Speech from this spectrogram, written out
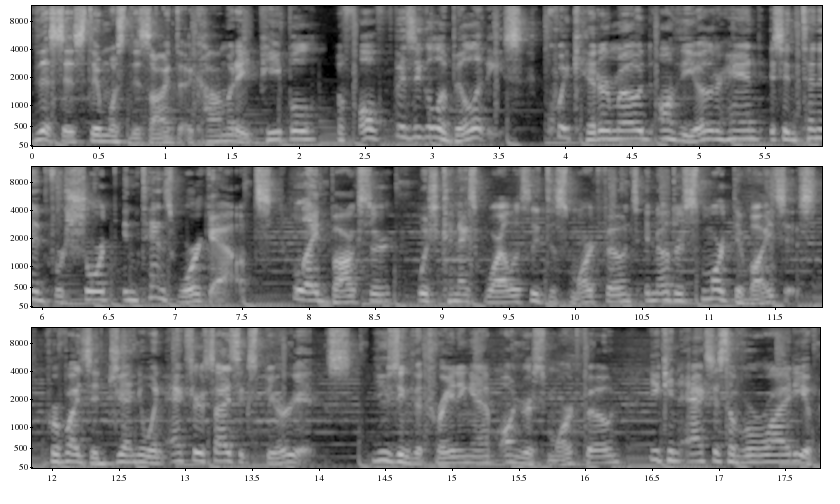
This system was designed to accommodate people of all physical abilities. Quick hitter mode, on the other hand, is intended for short, intense workouts. Lightboxer, which connects wirelessly to smartphones and other smart devices, provides a genuine exercise experience. Using the training app on your smartphone, you can access a variety of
